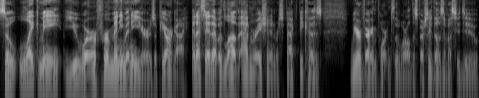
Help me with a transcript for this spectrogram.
So, like me, you were for many, many years a PR guy. And I say that with love, admiration, and respect because we are very important to the world, especially those of us who do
